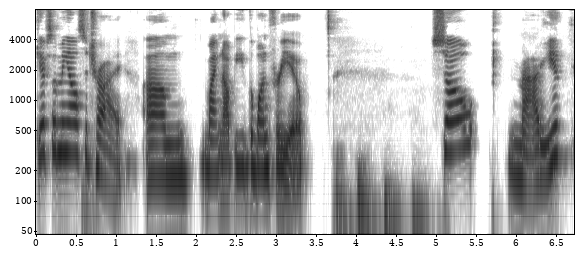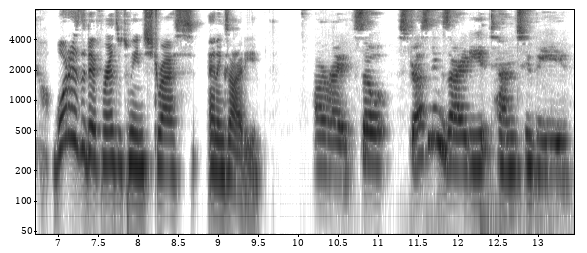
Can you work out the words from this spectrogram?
Give something else a try. Um, might not be the one for you. So, Maddie, what is the difference between stress and anxiety? All right. So, stress and anxiety tend to be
